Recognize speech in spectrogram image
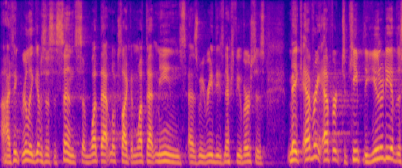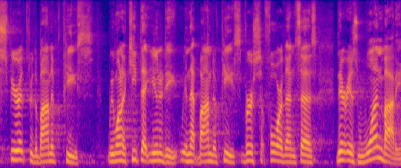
I think really gives us a sense of what that looks like and what that means as we read these next few verses. Make every effort to keep the unity of the Spirit through the bond of peace. We want to keep that unity in that bond of peace. Verse 4 then says, There is one body,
